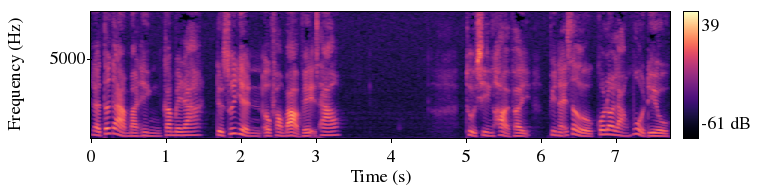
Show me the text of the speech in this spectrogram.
Là tất cả màn hình camera Đều xuất hiện ở phòng bảo vệ sao Thủ Trinh hỏi vậy Vì nãy giờ cô lo lắng một điều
